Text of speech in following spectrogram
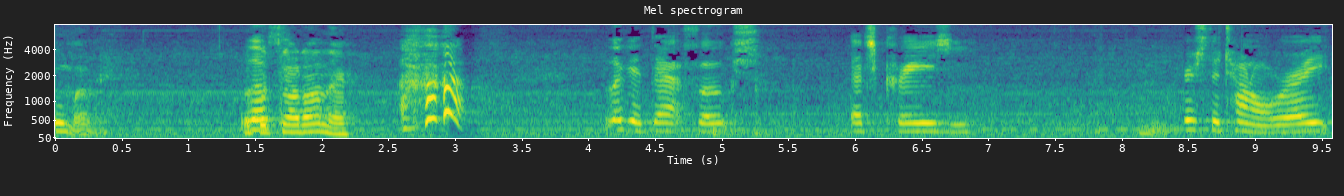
Oh my. Look Look. what's not on there. Look at that, folks. That's crazy. There's the tunnel right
